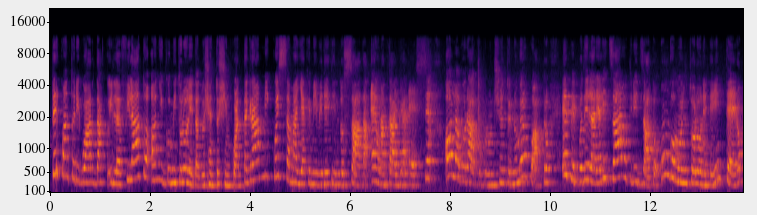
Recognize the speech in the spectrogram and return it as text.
Per quanto riguarda il filato, ogni gomitolone da 250 grammi, questa maglia che mi vedete indossata è una taglia S, ho lavorato con l'uncinetto il numero 4 e per poterla realizzare ho utilizzato un gomitolone per intero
